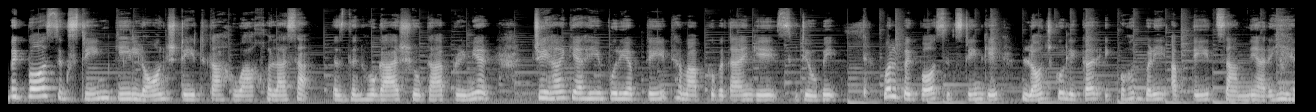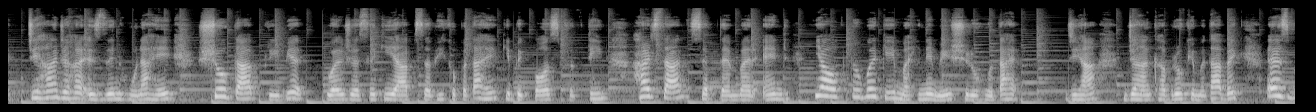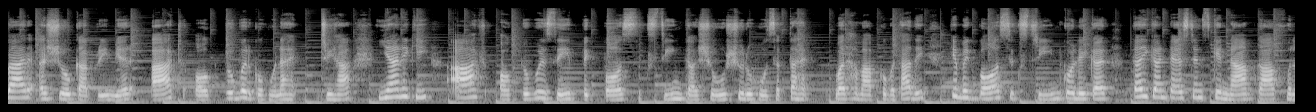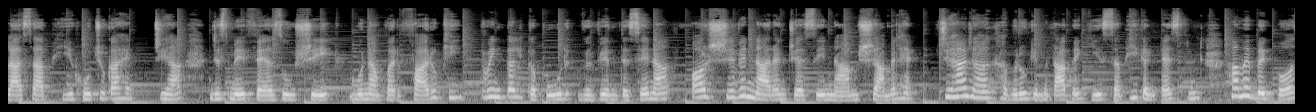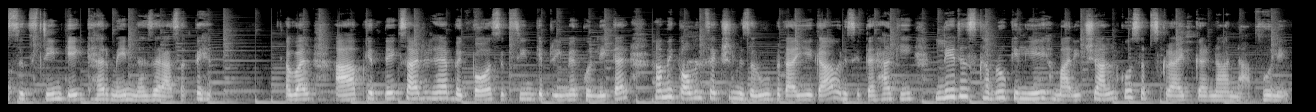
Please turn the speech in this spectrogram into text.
Big boss 16 की launch date का हुआ खुलासा। इस दिन होगा शो का प्रीमियर जी हाँ क्या है पूरी अपडेट हम आपको बताएँगे इस वीडियो में। वेल बिग बॉस 16 के लॉन्च को लेकर एक बहुत बड़ी अपडेट सामने आ रही है। जी हाँ जहाँ इस दिन होना है शो का प्रीमियर वेल जैसे कि आप सभी को पता है कि बिग बॉस 15 हर साल सितंबर एंड या अक्टूबर के महीने में शुरू होता है। जी हाँ जहाँ खबरों के मुताबिक इस बार शो का प्रीमियर 8 अक्टूबर को होना है। जी हाँ यानी कि 8 अक्टूबर से बिग बॉस 16 का शो शुरू हो सकता है। और हम आपको बता दें कि बिग बॉस 16 को लेकर कई कंटेस्टेंट्स के नाम का खुलासा भी हो चुका है। जी हाँ जिसमें फैजू शेख मुनव्वर फारूकी ट्विंकल कपूर विवियन दसेना और शिविन नारंग जैसे नाम शामिल हैं। जी हाँ जहाँ खबरों के मुताबिक ये सभी कंटेस्टेंट हमें बिग बॉस 16 के घर में नज़र आ सकते हैं। वेल आप कितने एक्साइटेड हैं बिग बॉस 16 के प्रीमियर को लेकर? हमें कमेंट सेक्शन में ज़रूर बताइएगा और इसी तरह की लेटेस्ट खबरों के लिए हमारे चैनल को सब्सक्राइब करना ना भूलें।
